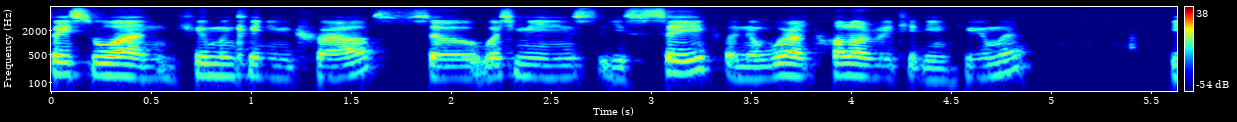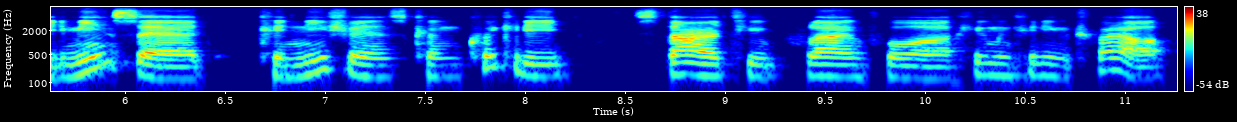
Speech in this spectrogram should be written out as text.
phase one human clinical trials, so which means it's safe and well tolerated in human. It means that clinicians can quickly start to plan for a human clinical trial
